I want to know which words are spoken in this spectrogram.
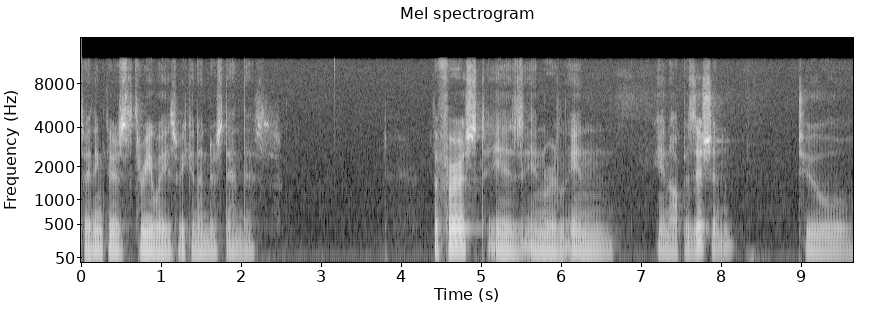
So I think there's three ways we can understand this. The first is in in in opposition to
